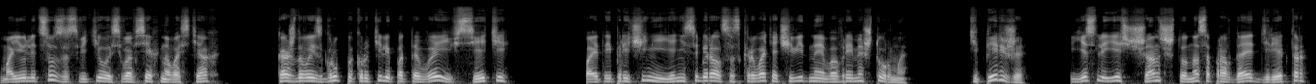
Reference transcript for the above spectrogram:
Мое лицо засветилось во всех новостях. Каждого из группы крутили по ТВ и в сети. По этой причине я не собирался скрывать очевидное во время штурма. Теперь же, если есть шанс, что нас оправдает директор,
